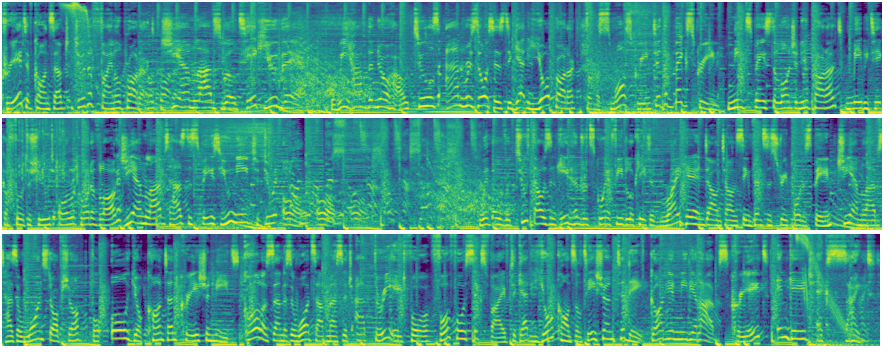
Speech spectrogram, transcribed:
Creative concept to the final product. GM Labs will take you there. We have the know-how, tools, and resources to get your product from a small screen to the big screen. Need space to launch a new product? Maybe take a photo shoot or record a vlog? GM Labs has the space you need to do it all. With over 2,800 square feet located right here in downtown St. Vincent Street, Port of Spain, GM Labs has a one-stop shop for all your content creation needs. Call or send us a WhatsApp message at 384-4465 to get your consultation today. Guardian Media Labs. Create, engage, excite.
